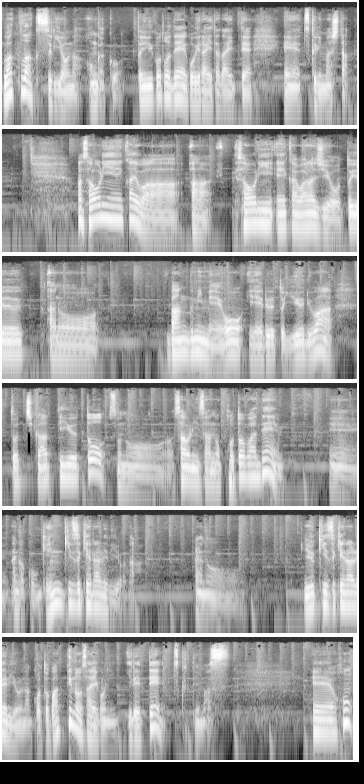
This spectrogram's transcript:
ワクワクするような音楽をということでご依頼いただいて、えー作りました。まあ、サオリン英会話あサオリン英会話ラジオというあの番組名を入れるというよりはどっちかっていうとそのサオリンさんの言葉で、えーなんかこう元気づけられるようなあの勇気づけられるような言葉っていうのを最後に入れて作っています。えー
